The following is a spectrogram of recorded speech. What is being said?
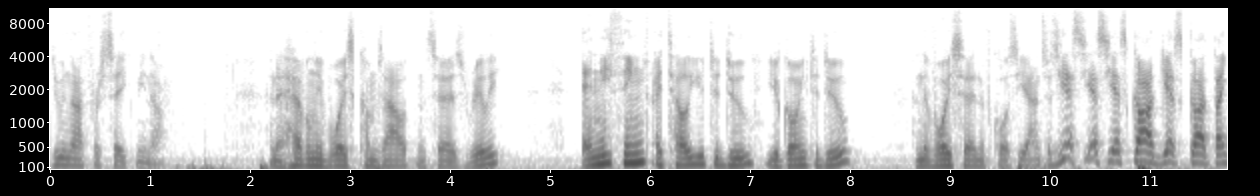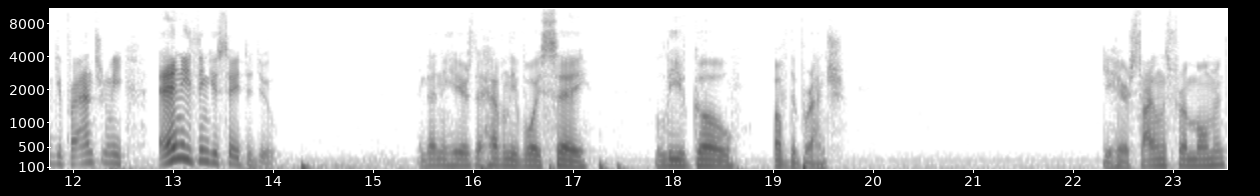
do not forsake me now. And a heavenly voice comes out and says, Really? Anything I tell you to do, you're going to do? And the voice said, and of course he answers, Yes, yes, yes, God, yes, God, thank you for answering me. Anything you say to do. And then he hears the heavenly voice say, Leave go of the branch. You hear silence for a moment,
